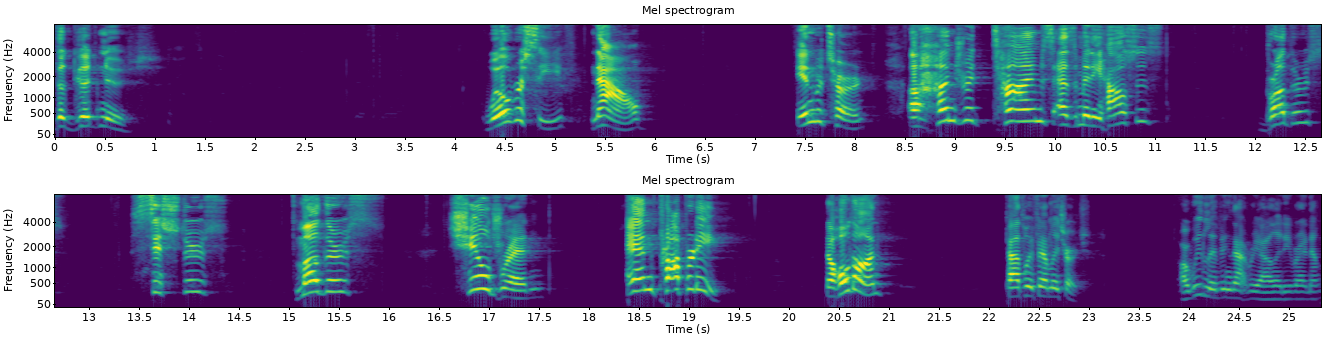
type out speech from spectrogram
the good news. Will receive now, in return, a hundred times as many houses, brothers, sisters, mothers, children, and property. Now, hold on. Pathway Family Church. Are we living that reality right now?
